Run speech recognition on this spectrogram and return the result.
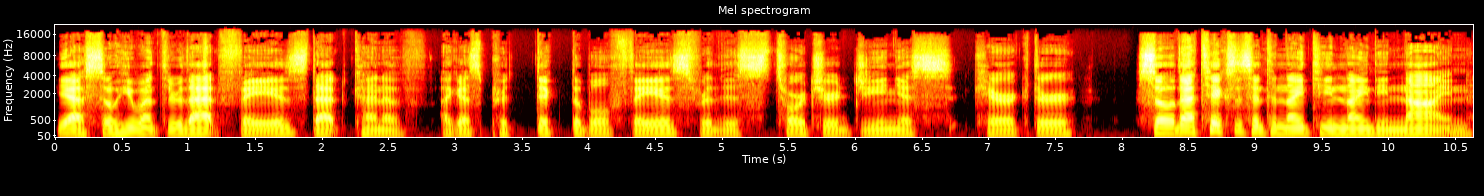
Yeah, so he went through that phase, that kind of, I guess, predictable phase for this tortured genius character. So that takes us into 1999.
